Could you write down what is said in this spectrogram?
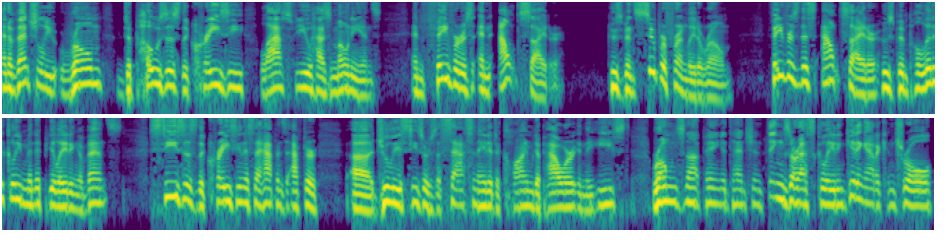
And eventually Rome deposes the crazy last few Hasmoneans and favors an outsider who's been super friendly to Rome, favors this outsider who's been politically manipulating events, seizes the craziness that happens after uh, Julius Caesar is assassinated to climb to power in the East. Rome's not paying attention. Things are escalating, getting out of control.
